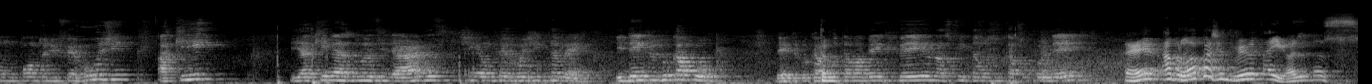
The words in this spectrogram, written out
um ponto de ferrugem, aqui, e aqui nas duas ilhargas tinha um ferrugem também. E dentro do capô. Dentro do capô Então- estava bem feio, nós pintamos o capô por dentro. É, abre lá para a gente ver. Aí, olha. se-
